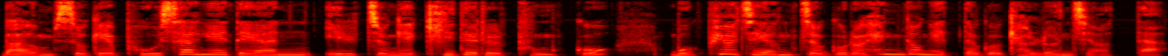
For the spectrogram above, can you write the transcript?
마음속에 보상에 대한 일종의 기대를 품고 목표 지향적으로 행동했다고 결론 지었다.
